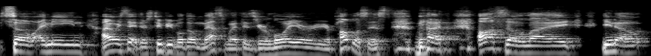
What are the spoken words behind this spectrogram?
So, I mean, I always say there's two people don't mess with is your lawyer or your publicist, but also like, you know,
